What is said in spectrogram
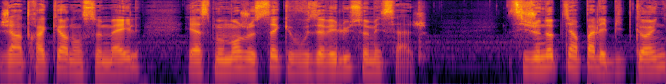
J'ai un tracker dans ce mail et à ce moment, je sais que vous avez lu ce message. Si je n'obtiens pas les bitcoins,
